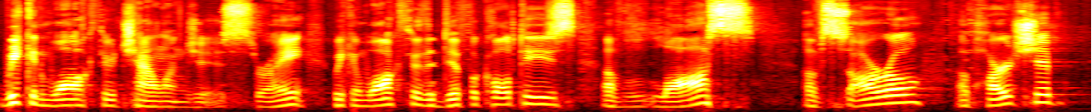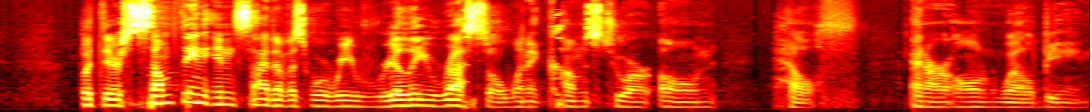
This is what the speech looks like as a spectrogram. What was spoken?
We can walk through challenges, right? We can walk through the difficulties of loss, of sorrow, of hardship, but there's something inside of us where we really wrestle when it comes to our own health and our own well being.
